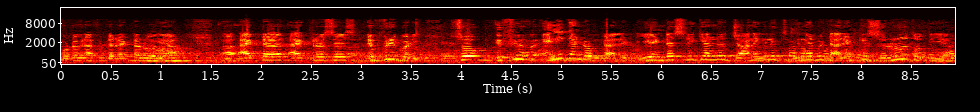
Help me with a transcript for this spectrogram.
फोटोग्राफर डायरेक्टर हो गया actor actresses everybody so if you have any kind of talent ये इंडस्ट्री के अंदर जाने के लिए जितने भी टैलेंट की ज़रूरत होती है,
